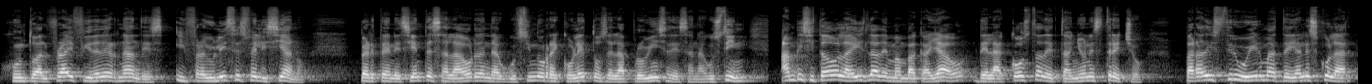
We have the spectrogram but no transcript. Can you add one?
junto al Fray Fidel Hernández y Fray Ulises Feliciano, pertenecientes a la Orden de Agustinos Recoletos de la provincia de San Agustín, han visitado la isla de Mambacayao de la costa de Tañón Estrecho para distribuir material escolar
